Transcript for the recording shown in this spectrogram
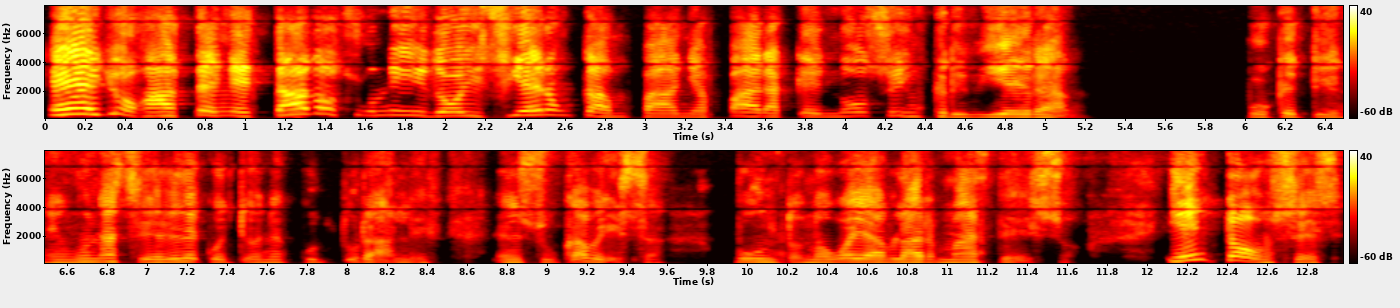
ellos hasta en Estados Unidos hicieron campaña para que no se inscribieran porque tienen una serie de cuestiones culturales en su cabeza. Punto. No voy a hablar más de eso. Y entonces,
